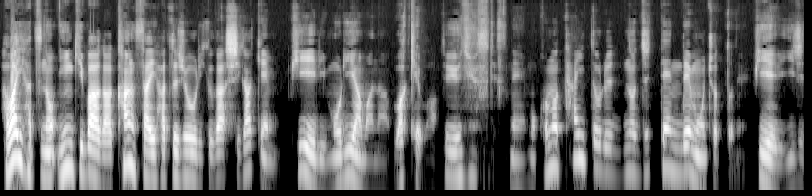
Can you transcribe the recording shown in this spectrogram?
ハワイ発の人気バーガー関西初上陸が滋賀県ピエリ森山なわけは？というニュースですね。もうこのタイトルの時点でもうちょっとね、ピエリいじっ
